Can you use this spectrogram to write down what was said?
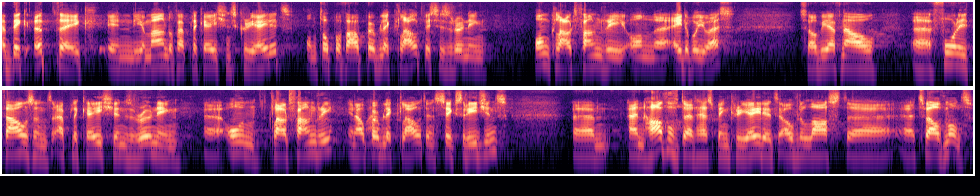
a big uptake in the amount of applications created on top of our public cloud, which is running on Cloud Foundry on uh, AWS. So we have now uh, 40,000 applications running uh, on Cloud Foundry in our wow. public cloud in six regions. Um, and half of that has been created over the last uh, uh, 12 months.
